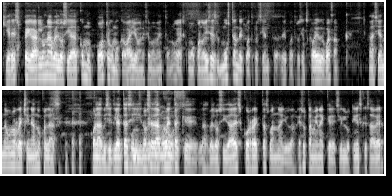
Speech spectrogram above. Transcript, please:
quieres pegarle una velocidad como potro, como caballo en ese momento, ¿no? Es como cuando dices Mustang de 400, de 400 caballos de fuerza. Así anda uno rechinando con las, con las bicicletas y no se da cuenta que las velocidades correctas van a ayudar. Eso también hay que decirlo, tienes que saber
